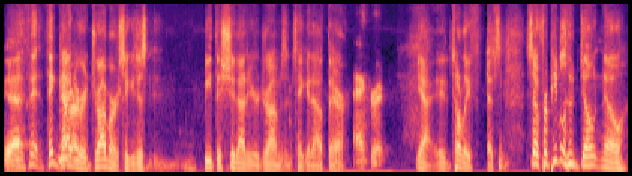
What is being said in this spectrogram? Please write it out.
yeah. Th- thank God Never. you're a drummer, so you can just beat the shit out of your drums and take it out there. accurate Yeah, it totally fits. So for people who don't know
